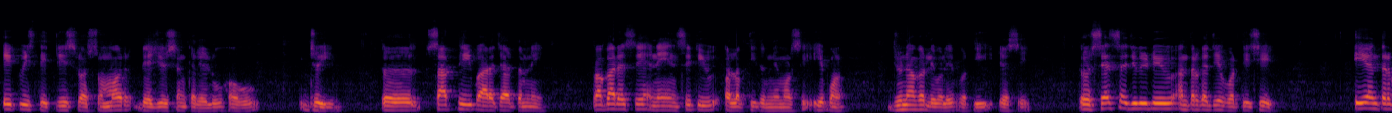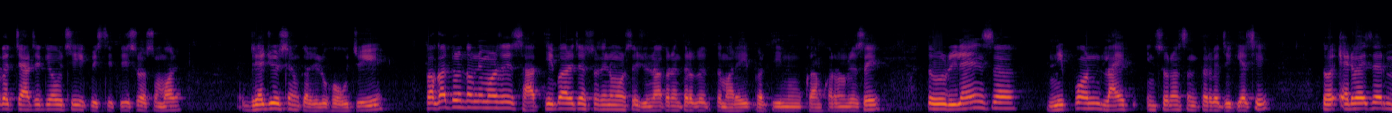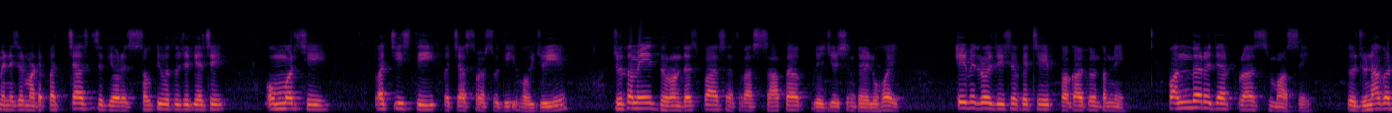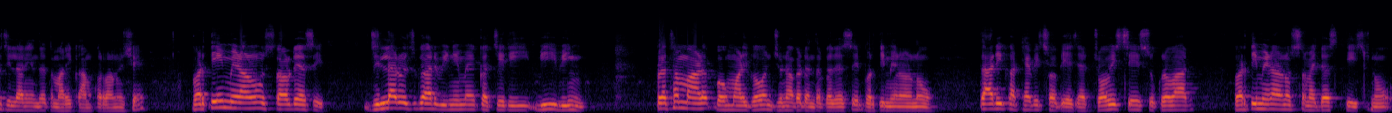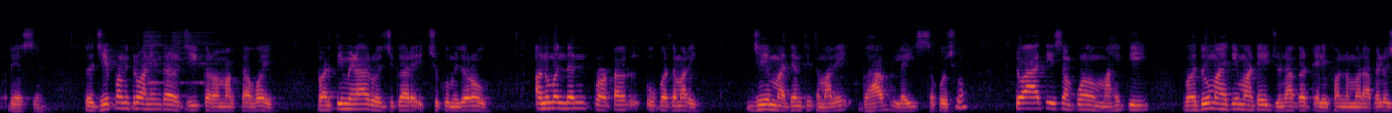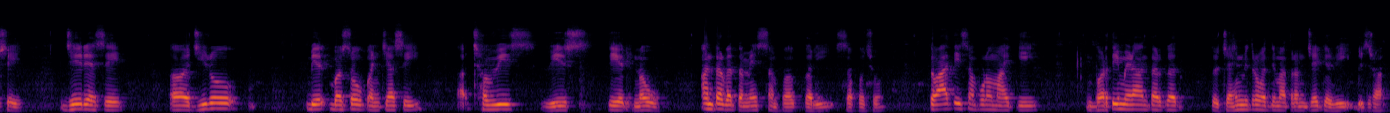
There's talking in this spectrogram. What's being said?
એકવીસથી ત્રીસ વર્ષ ઉંમર ગ્રેજ્યુએશન કરેલું હોવું જોઈએ. તો સાતથી બાર હજાર તમને પગાર રહેશે અને ઇન્સેન્ટિવ અલગથી તમને મળશે. એ પણ જુનાગઢ લેવલે ભરતી રહેશે. તો સેલ્સ એક્ઝિક્યુટિવ અંતર્ગત જે ભરતી છે, એ અંતર્ગત ચાર જગ્યાઓ છે. એકવીસથી ત્રીસ વર્ષ ઉંમર ગ્રેજ્યુએશન કરેલું હોવું જોઈએ. પગાર ધોરણ તમને મળશે સાતથી બાર હજાર સુધીનું મળશે. જુનાગઢ અંતર્ગત તમારે ભરતીનું કામ કરવાનું રહેશે. તો રિલાયન્સ નિપોન લાઈફ ઇન્સ્યોરન્સ અંતર્ગત જગ્યા છે. તો એડવાઇઝર મેનેજર માટે પચાસ જગ્યાઓ સૌથી વધુ જગ્યા છે. ઉંમર છે પચીસથી પચાસ વર્ષ સુધી હોવી જોઈએ. જો તમે ધોરણ દસ પાસ અથવા સ્નાતક ગ્રેજ્યુએશન કરેલું હોય, એ મિત્રો જઈ શકે છે, પગાર તો તમને પંદર હજાર પ્લસ મળશે. તો જુનાગઢ જિલ્લાની અંદર તમારે કામ કરવાનું છે. ભરતી મેળાનું સ્થળ રહેશે જિલ્લા રોજગાર વિનિમય કચેરી બી વિંગ. પ્રથમ માળ બહુમાળી ભવન જુનાગઢ અંતર્ગત રહેશે. ભરતી મેળાનો તારીખ અઠ્યાવીસ છ બે હજાર ચોવીસ છે. શુક્રવાર ભરતી મેળાનો સમય દસ ત્રીસનો રહેશે. તો જે પણ મિત્રો આની અંદર અરજી કરવા માગતા હોય, ભરતી મેળા રોજગાર ઈચ્છુક ઉમેદવારો અનુબંધન પોર્ટલ ઉપર તમારે જે માધ્યમથી તમારે ભાગ લઈ શકો છો. તો આ હતી સંપૂર્ણ માહિતી. વધુ માહિતી માટે જુનાગઢ ટેલિફોન નંબર આપેલો છે, જે રહેશે જીરો બે, બસો પંચ્યાસી, છવ્વીસ, વીસ, તેર, નવ અંતર્ગત તમે સંપર્ક કરી શકો છો. તો આ હતી સંપૂર્ણ માહિતી. ભરતી મેળા અંતર્ગત તો જૈન મિત્રો વધી માતરમ, જય ગરવી ગુજરાત.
